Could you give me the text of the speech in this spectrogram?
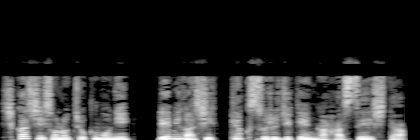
しかしその直後にレビが失脚する事件が発生した。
